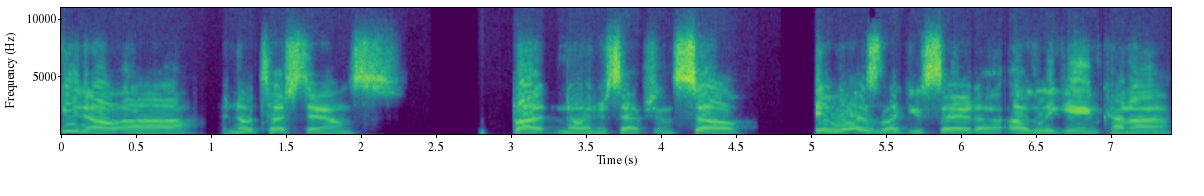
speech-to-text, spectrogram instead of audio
You know, uh, no touchdowns, but no interceptions. So it was like you said, a ugly game, kind of,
